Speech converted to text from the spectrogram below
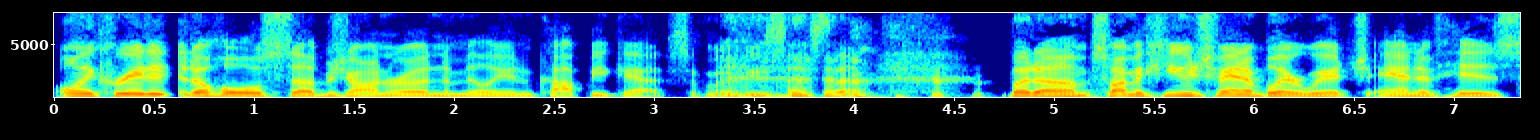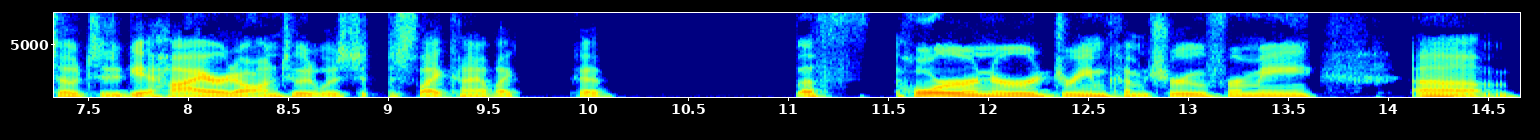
Only created a whole subgenre and a million copycats of movies since then. But um so i'm a huge fan of blair witch and of his. So to get hired onto it was just like kind of like a horror nerd dream come true for me. Um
